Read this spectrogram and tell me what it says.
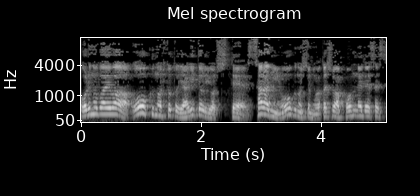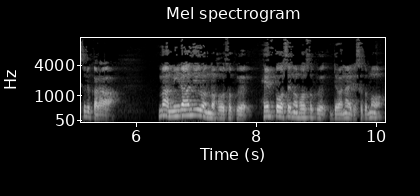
俺の場合は多くの人とやりとりをして、さらに多くの人に私は本音で接するから、まあミラーニューロンの法則、偏方性の法則ではないですけども、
